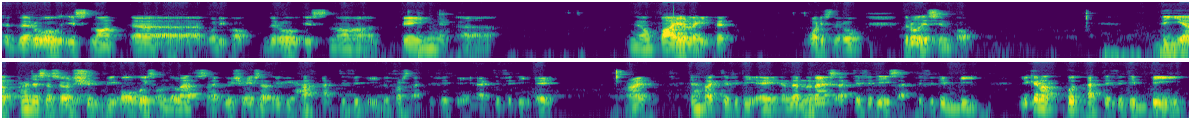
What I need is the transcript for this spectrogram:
the rule is not uh, what do you call the rule is not being uh, you know violated what is the rule the rule is simple the uh, predecessor should be always on the left side which means that if you have activity the first activity activity a right? You have activity a and then the next activity is activity b. You cannot put activity b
